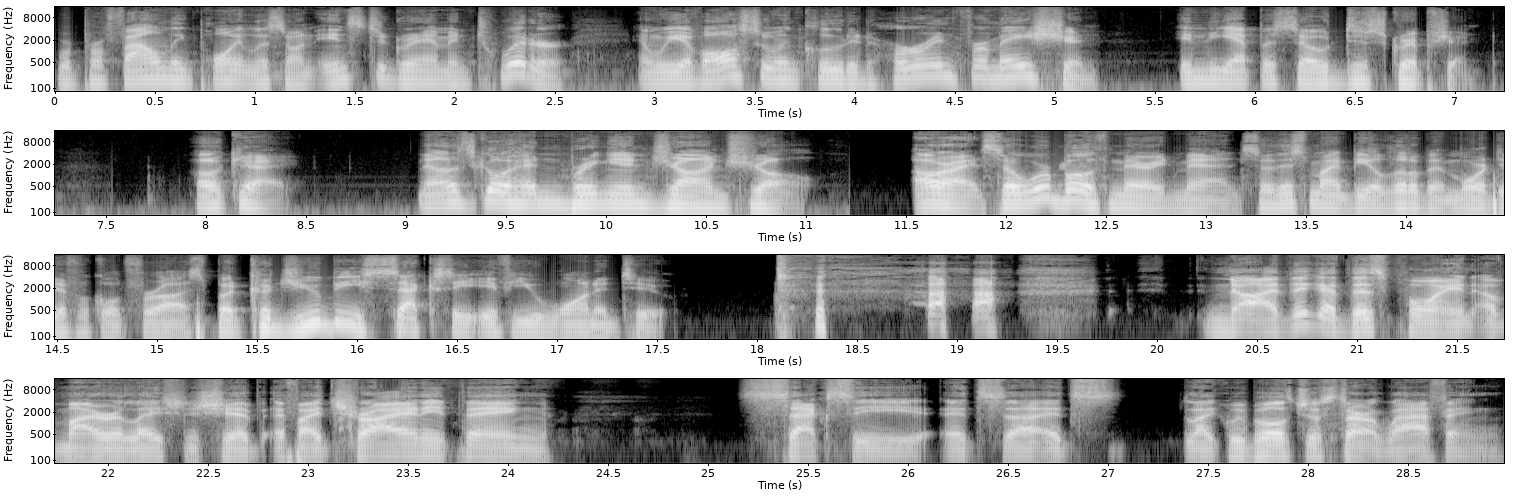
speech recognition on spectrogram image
We're profoundly pointless on Instagram and Twitter, and we have also included her information in the episode description. Okay, now let's go ahead and bring in John Shull. All right, so we're both married men, so this might be a little bit more difficult for us, but could you be sexy if you wanted to? no, I think at this point of my relationship, if I try anything sexy, it's uh, it's like we both just start laughing.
